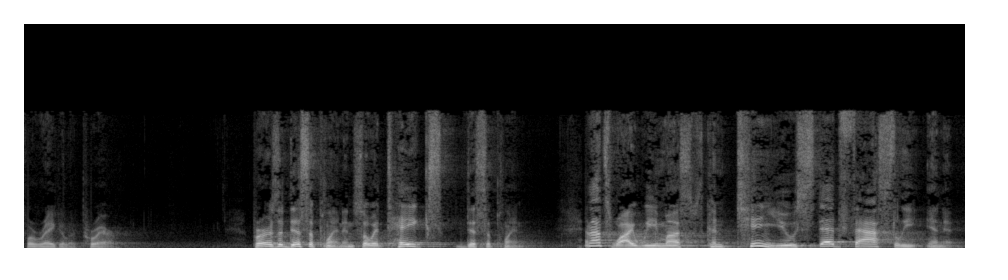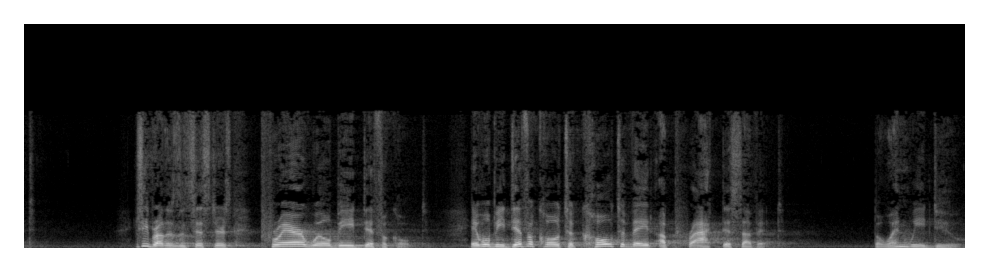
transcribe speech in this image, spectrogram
for regular prayer. Prayer is a discipline, and so it takes discipline. And that's why we must continue steadfastly in it. You see, brothers and sisters, prayer will be difficult. It will be difficult to cultivate a practice of it. But when we do,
